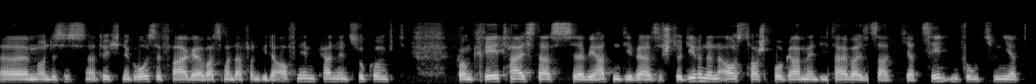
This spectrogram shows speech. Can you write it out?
Ähm, und es ist natürlich eine große Frage, was man davon wieder aufnehmen kann in Zukunft. Konkret heißt das, äh, wir hatten diverse Studierendenaustauschprogramme, die teilweise seit Jahrzehnten funktioniert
